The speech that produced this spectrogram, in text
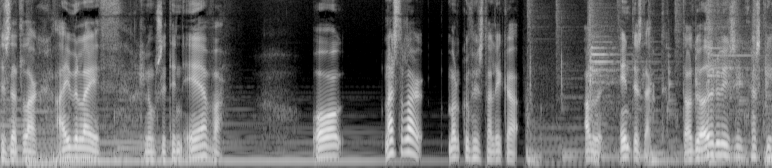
Indislegt lag Ævilægið, hljómsitinn Eva. Og næsta lag, mörgum fyrsta líka alveg indislegt þetta er aldrei öðruvísi kannski.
